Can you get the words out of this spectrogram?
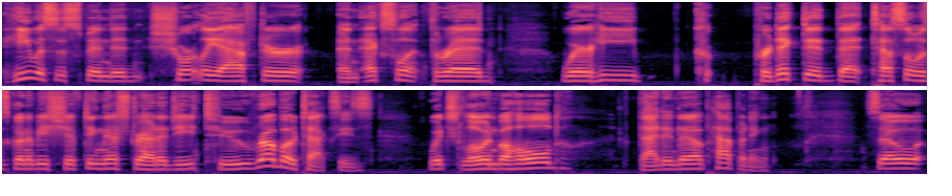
He was suspended shortly after an excellent thread where he predicted that Tesla was going to be shifting their strategy to robo taxis, which lo and behold, that ended up happening. So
